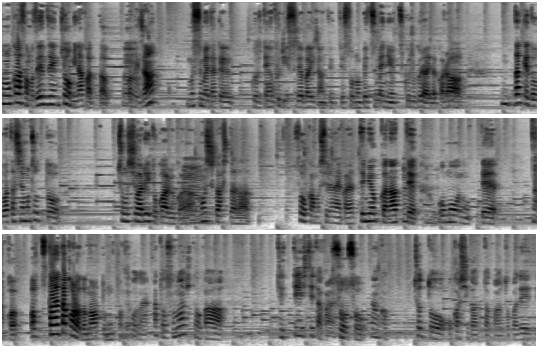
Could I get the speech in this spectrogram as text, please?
そのお母さんも全然興味なかったわけじゃん、娘だけグルテンフリーすればいいじゃんって言ってその別メニュー作るぐらいだから、だけど私もちょっと調子悪いとこあるから、うん。もしかしたらそうかもしれないからやってみようかなってうん。うん思うのって、なんかあ伝えたからだなと思ったんだよ。そうだね。あとその人が徹底してたからね。そうそなんかちょっとお菓子があったからとかで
